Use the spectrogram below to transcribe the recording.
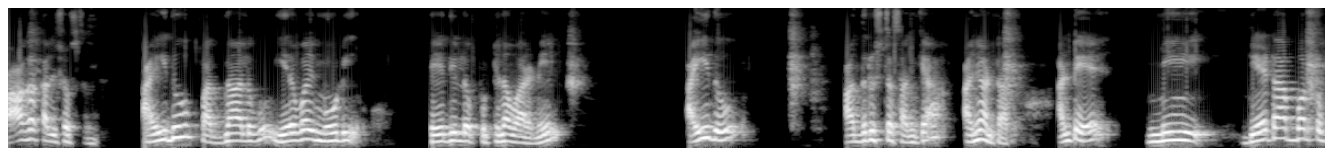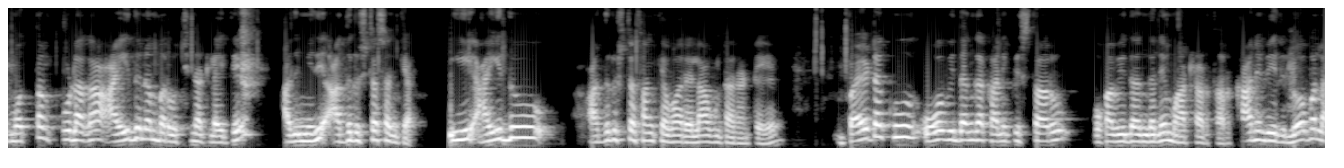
బాగా కలిసి వస్తుంది. ఐదు పద్నాలుగు ఇరవై మూడు తేదీల్లో పుట్టిన వారిని ఐదు అదృష్ట సంఖ్య అని అంటారు. అంటే మీ డేట్ ఆఫ్ బర్త్ మొత్తం కూడా ఐదు నెంబర్ వచ్చినట్లయితే అది మీది అదృష్ట సంఖ్య. ఈ ఐదు అదృష్ట సంఖ్య వారు ఎలా ఉంటారంటే బయటకు ఓ విధంగా కనిపిస్తారు ఒక విధంగానే మాట్లాడతారు. కానీ వీరి లోపల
